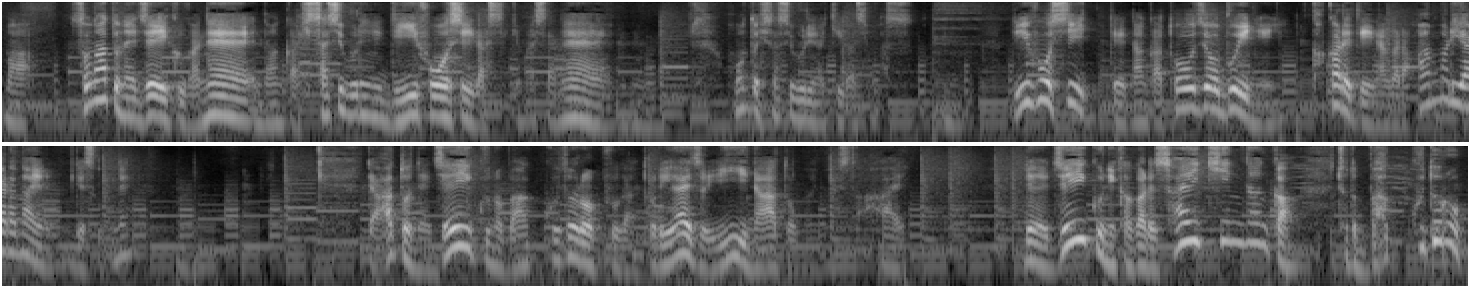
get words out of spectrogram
まあその後ねジェイクがねなんか久しぶりに D4C 出してきましたね。うん、ほんと久しぶりな気がします。うん、D4C ってなんか登場 V に書かれていながらあんまりやらないんですよね。であとねジェイクのバックドロップがとりあえずいいなと思いました。はいでジェイクにかかる最近なんかちょっとバックドロ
